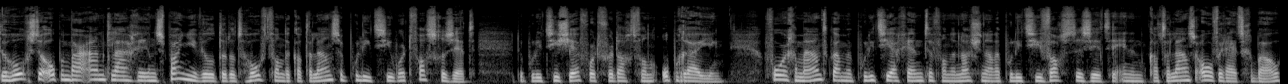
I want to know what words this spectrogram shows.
De hoogste openbaar aanklager in Spanje wil dat het hoofd van de Catalaanse politie wordt vastgezet. De politiechef wordt verdacht van opruiing. Vorige maand kwamen politieagenten van de nationale politie vast te zitten in een Catalaans overheidsgebouw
